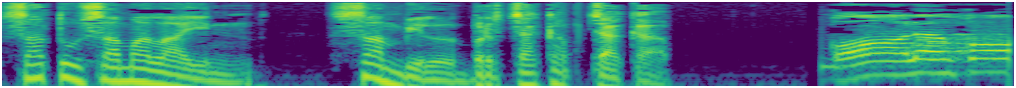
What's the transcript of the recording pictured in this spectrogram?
satu sama lain sambil bercakap-cakap. قال قائل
